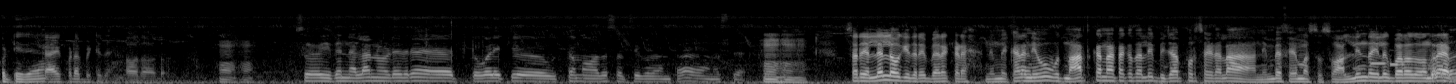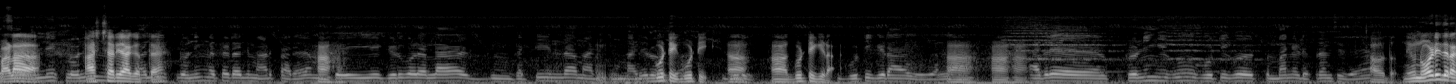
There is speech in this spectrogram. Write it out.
ಕೊಟ್ಟಿದೆ. ಕಾಯಿ ಕೂಡ ಬಿಟ್ಟಿದೆ. ಹೌದೌದು. ಹ್ಮ್ ಹ್ಞೂ ಸೊ ಇದನ್ನೆಲ್ಲ ನೋಡಿದ್ರೆ ತಗೊಳ್ಳಿಕ್ಕೆ ಉತ್ತಮವಾದ ಸಸ್ಯಗಳು ಅಂತ ಅನಿಸ್ತದೆ ಹ್ಮ್ ಹ್ಮ್ ಸರ್ ಎಲ್ಲೆಲ್ಲಿ ಹೋಗಿದ್ರಿ ಬೇರೆ ಕಡೆ? ನಿಮ್ಮ ಯಾಕಂದ್ರೆ ನೀವು ನಾರ್ತ್ ಕರ್ನಾಟಕದಲ್ಲಿ ಬಿಜಾಪುರ್ ಸೈಡ್ ಎಲ್ಲ ನಿಂಬೆ ಫೇಮಸ್ ಸೊ ಅಲ್ಲಿಂದ ಇಲ್ಲಿಗೆ ಬರೋದು ಅಂದ್ರೆ ಬಹಳ ಅಲ್ಲಿ ಕ್ಲೋನಿಂಗ್ ಆಶ್ಚರ್ಯ ಆಗುತ್ತೆ. ಕ್ಲೋನಿಂಗ್ ಮೆಥಡ್ ಅಲ್ಲಿ ಮಾಡ್ತಾರೆ. ಮತ್ತೆ ಈ ಗಿಡಗಳೆಲ್ಲ ಗಟ್ಟಿಯಿಂದ ಮಾಡಿ ಮಾಡಿರೋ ಗೂಟಿ ಗೂಟಿ. ಹಾ ಹಾಂ ಗೂಟಿ ಗಿಡ. ಗೂಟಿ ಗಿಡ ಇವೆಲ್ಲ. ಹಾಂ ಹಾಂ ಹಾಂ. ಆದ್ರೆ ಕ್ಲೋನಿಂಗಿಗೂ ಗೂಟಿಗೂ ತುಂಬಾನೇ ಡಿಫ್ರೆನ್ಸ್ ಇದೆ. ಹೌದು. ನೀವು ನೋಡಿದಿರ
